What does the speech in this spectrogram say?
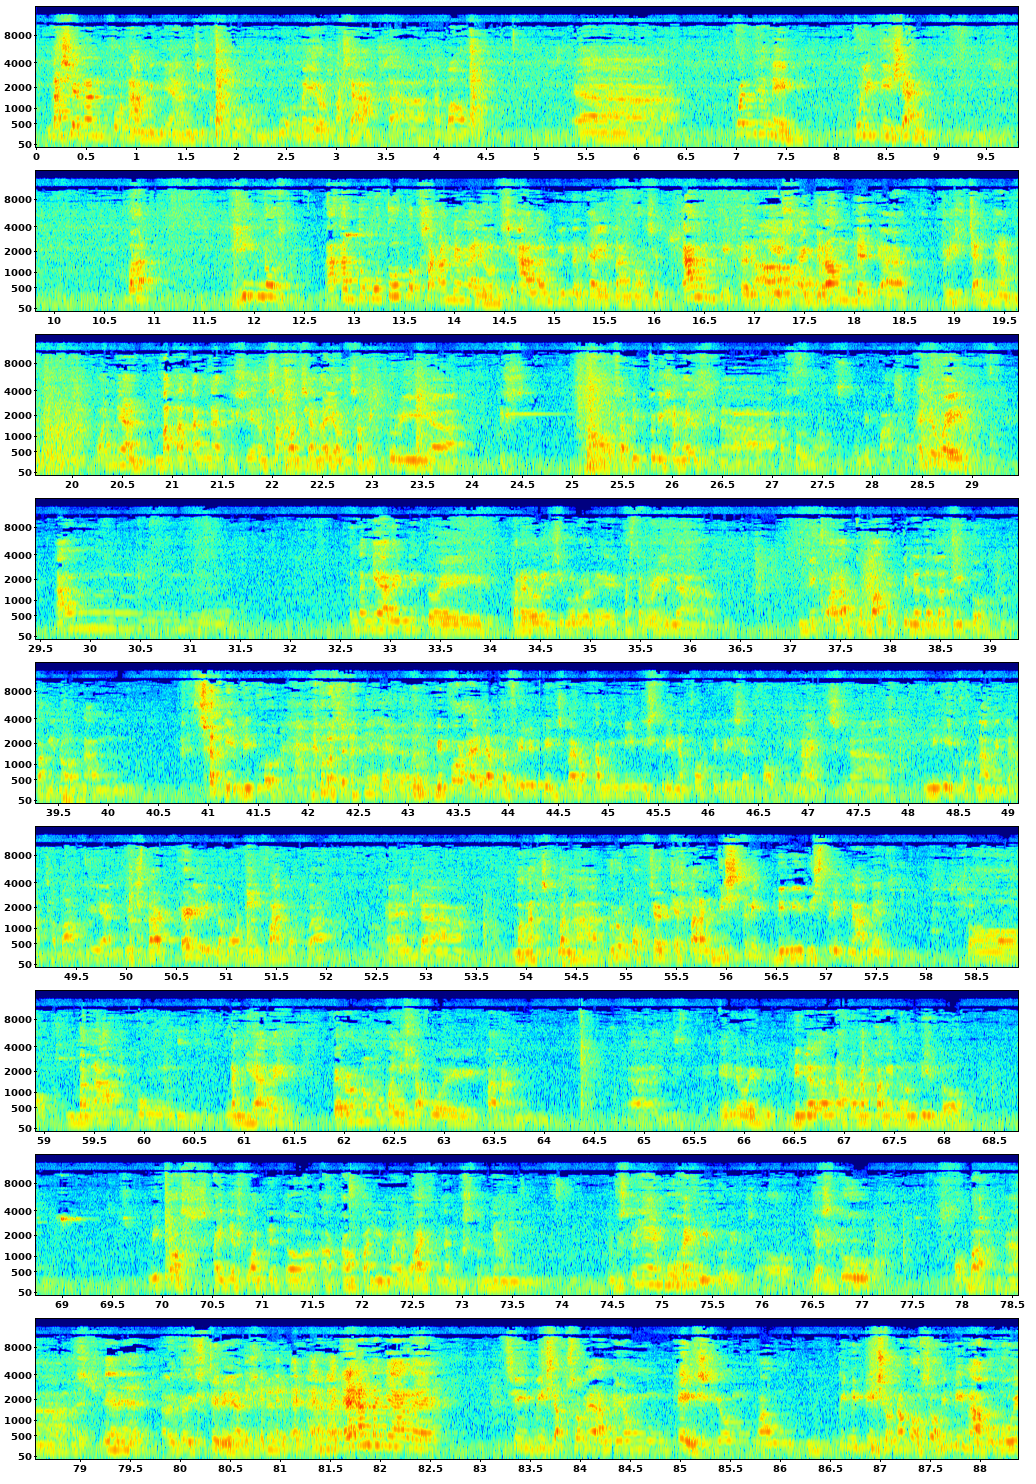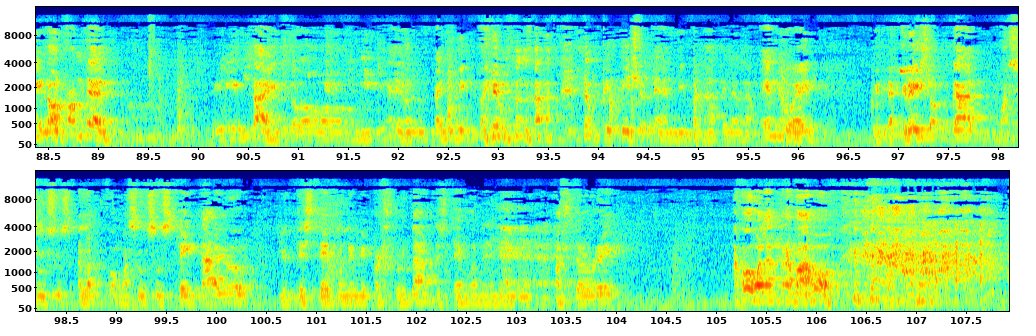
Nasiran po namin yan si Conon. Noong mayor pa siya sa Davao. Uh, kwan yan eh, politician. But he knows, ah, ang tumututok sa kanya ngayon, si Alan Peter Cayetano. Si Alan Peter is a grounded ah, Christian yan. Kwan yan, matatag na Christian sa kwan siya ngayon, sa Victory ah, Chris- Oh, sa victory siya ngayon kina Pastor Bonifacio. Anyway, ang ang nangyari dito eh pareho rin siguro ni Pastor Ray na hindi ko alam kung bakit pinadala dito ng Panginoon ang sarili ko. Before I left the Philippines, meron kami ministry na 40 days and 40 nights na iniikot namin lahat sa Baguio yan. We start early in the morning, 5 o'clock, and uh, mga mga group of churches, parang district, dini-district namin. So, marami pong nangyari. Pero nung umalis ako eh, parang, uh, anyway, binala na ako ng Panginoon dito because I just wanted to accompany my wife na gusto niyang gusto niya yung buhay dito eh. So, just to ano ba, uh, Experience. uh, to experience. eh, ang nangyari, si Bishop Soriano yung ace, yung um, pinitition ako. So, hindi na ako umuwi noon from then. Ilintay. So, ngayon, pending pa yung mga yung petition na yan. Hindi pa natin alam. Anyway, with the grace of God, masusus, alam ko, masusustain tayo. Yung testimony ni Pastor Dan, testimony ni Pastor Ray. Ako, walang trabaho.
